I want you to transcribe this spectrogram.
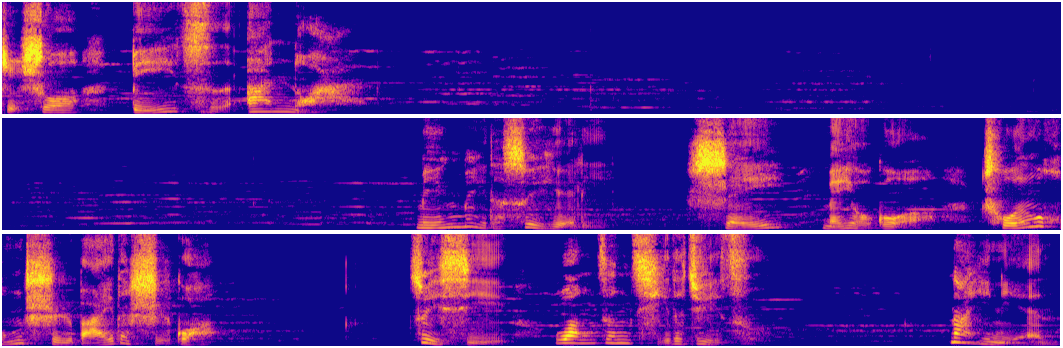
只说彼此安暖。明媚的岁月里，谁没有过唇红齿白的时光？最喜汪曾祺的句子：“那一年，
